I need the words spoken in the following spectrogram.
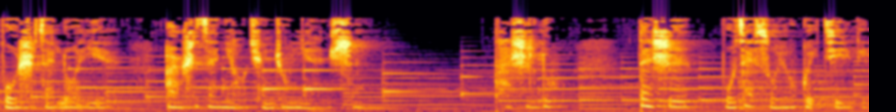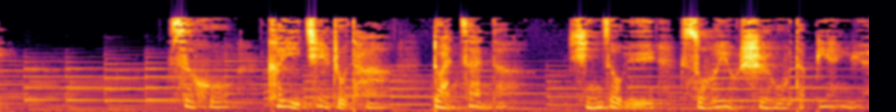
不是在落叶，而是在鸟群中延伸。它是路，但是不在所有轨迹里，似乎。可以借助它，短暂的行走于所有事物的边缘，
